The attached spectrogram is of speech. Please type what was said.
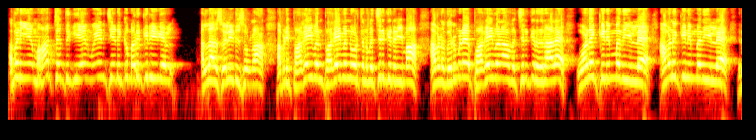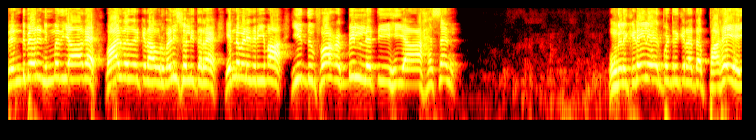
அப்ப நீ ஏன் மாற்றத்துக்கு ஏன் முயற்சி எடுக்க மறுக்கிறீர்கள்? அல்லாஹ் சொல்லிட்டு சொல்றான் அப்படி பகைவன் பகைவன் ஒருத்தனை வச்சிருக்க தெரியுமா? அவனை வெறுமனே பகைவனா வச்சிருக்கிறதுனால உனக்கு நிம்மதி இல்லை அவனுக்கு நிம்மதி இல்லை. ரெண்டு பேரும் நிம்மதியாக வாழ்வதற்கு நான் ஒரு வழி சொல்லி தரேன் என்ன வழி தெரியுமா? இது ஹசன். உங்களுக்கு இடையில ஏற்பட்டிருக்கிற அந்த பகையை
